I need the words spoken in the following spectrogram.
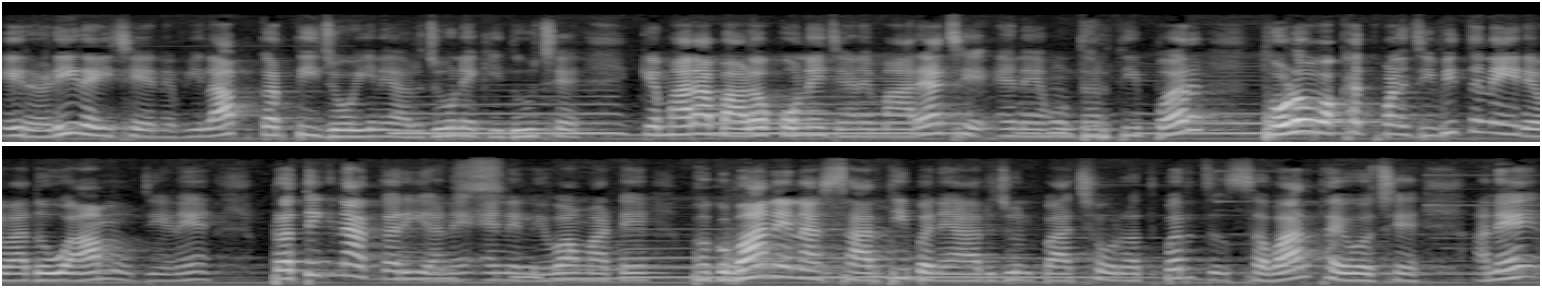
એ રડી રહી છે, એને વિલાપ કરતી જોઈને અર્જુને કીધું છે કે મારા બાળકોને જેણે માર્યા છે, એને હું ધરતી પર થોડો વખત પણ જીવિત નહીં રહેવા દઉં. આમ જેણે પ્રતિજ્ઞા કરી અને એને લેવા માટે ભગવાન એના સારથી બન્યા. અર્જુન પાછો રથ પર સવાર થયો છે અને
